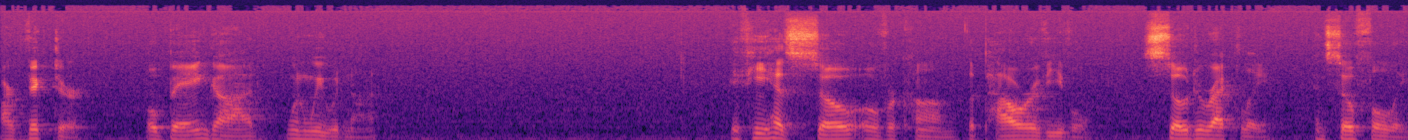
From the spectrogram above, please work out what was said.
our victor, obeying God when we would not. If he has so overcome the power of evil so directly and so fully,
